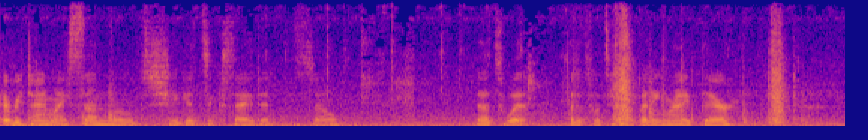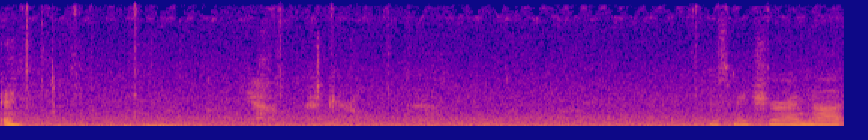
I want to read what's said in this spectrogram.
every time my son moves, she gets excited, so that's what that's what's happening right there. And yeah, good girl. Just make sure I'm not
